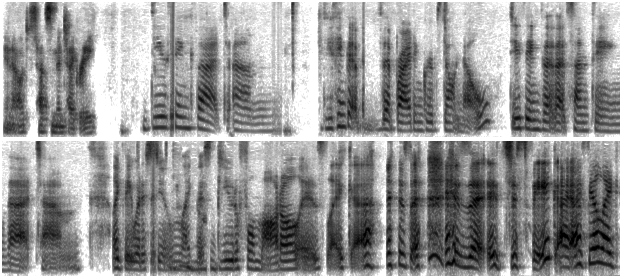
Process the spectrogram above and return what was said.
you know, just have some integrity. Do you think that, um, do you think that, that bride and groups don't know do you think that that's something that um, like they would assume like mm-hmm. this beautiful model is like uh, is a, is a, it's just fake? I, I, feel like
